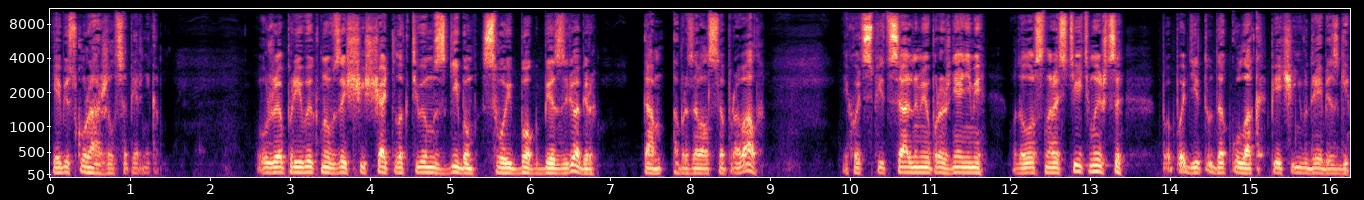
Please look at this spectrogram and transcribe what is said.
и обескуражил соперника. Уже привыкнув защищать локтевым сгибом свой бок без ребер, там образовался провал, и хоть специальными упражнениями удалось нарастить мышцы, попади туда кулак, печень в дребезги.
